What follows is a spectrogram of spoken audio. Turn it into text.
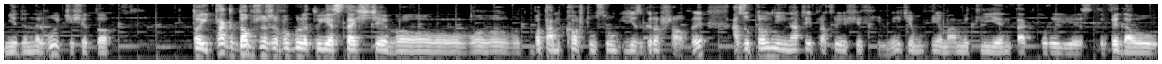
Nie denerwujcie się, to to i tak dobrze, że w ogóle tu jesteście, bo, bo, bo, tam koszt usługi jest groszowy, a zupełnie inaczej pracuje się w firmie, gdzie mówię, mamy klienta, który jest, wydał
